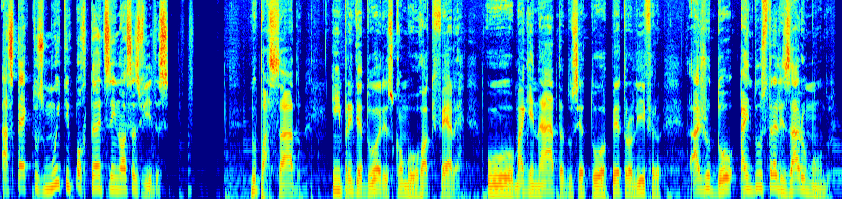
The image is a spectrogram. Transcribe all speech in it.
aspectos muito importantes em nossas vidas. No passado, empreendedores como Rockefeller, o magnata do setor petrolífero, ajudou a industrializar o mundo.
